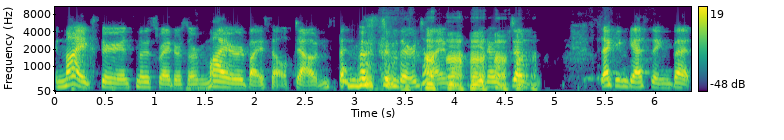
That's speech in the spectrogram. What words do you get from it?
in my experience, most writers are mired by self doubt and spend most of their time, you know, second guessing. But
